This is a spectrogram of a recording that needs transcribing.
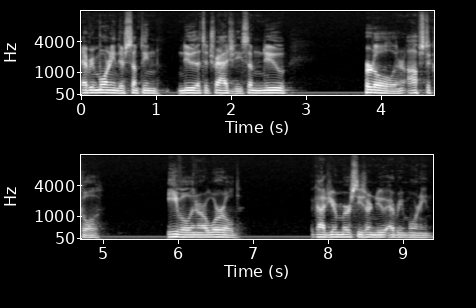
Every morning there's something new that's a tragedy, some new hurdle or obstacle, evil in our world. God, your mercies are new every morning.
